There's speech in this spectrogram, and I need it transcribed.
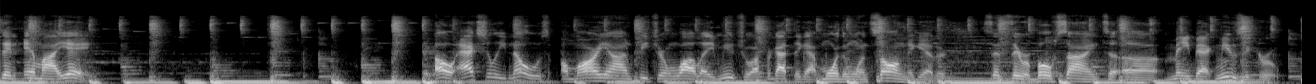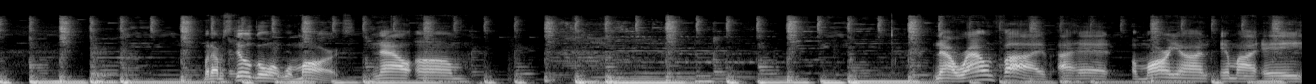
than MIA. Oh, actually, knows Omarion featuring Wale Mutual. I forgot they got more than one song together since they were both signed to uh, Maybach Music Group. But I'm still going with Mars. Now, um, now round five, I had Omarion MIA.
